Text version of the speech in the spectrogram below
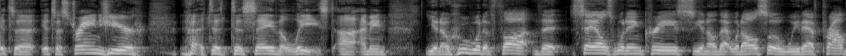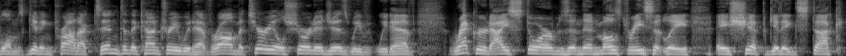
it's a it's a strange year to, to say the least. Uh, I mean, you know, who would have thought that sales would increase? You know, that would also we'd have problems getting products into the country. We'd have raw material shortages. We've we'd have record ice storms, and then most recently a ship getting stuck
